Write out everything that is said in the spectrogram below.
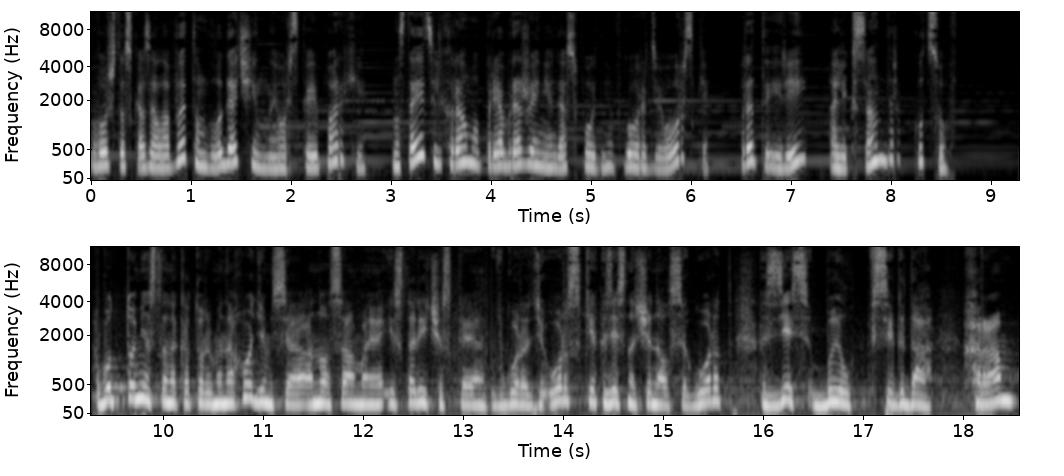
Вот что сказал об этом благочинной Орской епархии настоятель храма Преображения Господня в городе Орске, протеерей Александр Куцов. Вот то место, на котором мы находимся, оно самое историческое в городе Орске. Здесь начинался город. Здесь был всегда храм,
